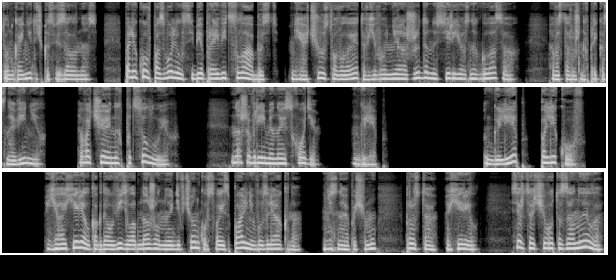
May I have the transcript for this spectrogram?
Тонкая ниточка связала нас. Поляков позволил себе проявить слабость. Я чувствовала это в его неожиданно серьезных глазах, в осторожных прикосновениях, в отчаянных поцелуях. Наше время на исходе. Глеб. Глеб Поляков. Я охерел, когда увидел обнаженную девчонку в своей спальне возле окна. Не знаю почему, просто охерел. Сердце от чего-то заныло,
